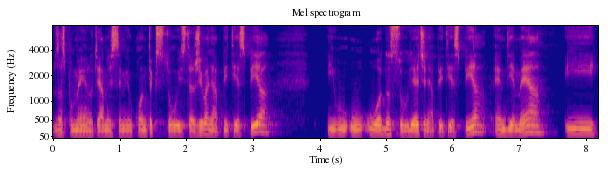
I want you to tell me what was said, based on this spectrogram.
za spomenuti, ja mislim i u kontekstu istraživanja PTSP-a, i u, u, u odnosu liječenja PTSP-a, MDMA i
